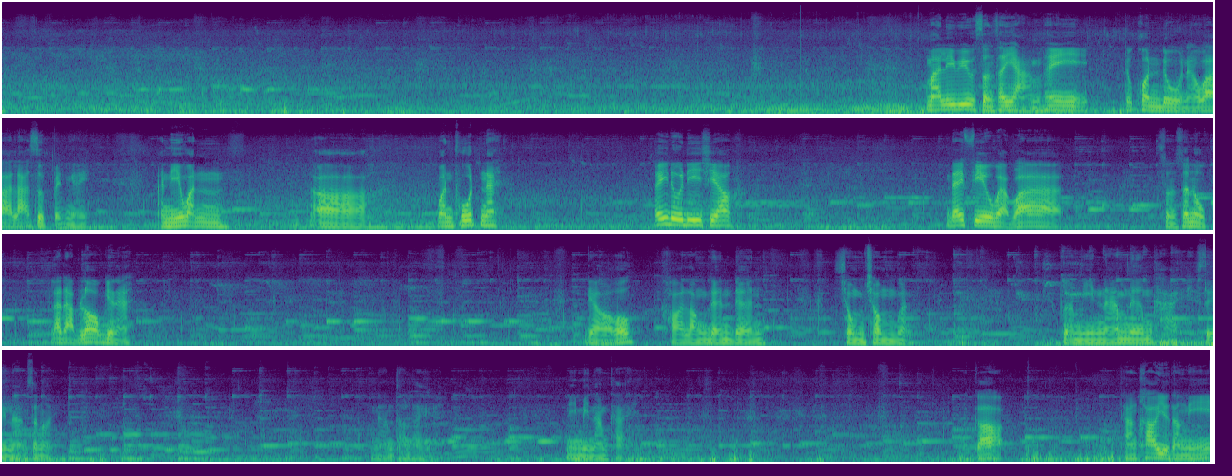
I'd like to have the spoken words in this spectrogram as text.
มารีวิวสวนสยามให้ทุกคนดูนะว่าล่าสุดเป็นไง อันนี้วันวันพุธนะ เฮ้ยดูดีเชียว ได้ฟิลแบบว่าสวนสนุกระดับโลกอยู่นะ เดี๋ยวขอลองเดินเดินชมชมก่อนเผื่อมีน้ำเนิมขายซื้อน้ำซะหน่อย น้ำเท่าไหร่ นี่มีน้ำขาย แล้วก็างเข้าอยู่ทางนี้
